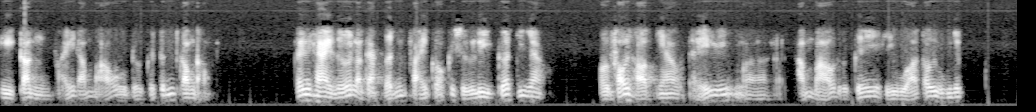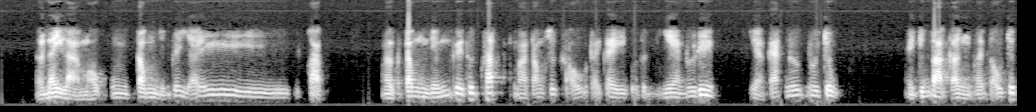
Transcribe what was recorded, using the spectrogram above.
thì cần phải đảm bảo được cái tính công đồng. Cái thứ hai nữa là các tỉnh phải có cái sự liên kết với nhau, rồi phối hợp nhau để mà đảm bảo được cái hiệu quả tối ưu nhất. Đây là một trong những cái giải pháp Ờ, trong những cái thức thách mà trong xuất khẩu trái cây của tỉnh Giang nói riêng và các nước nói chung thì chúng ta cần phải tổ chức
